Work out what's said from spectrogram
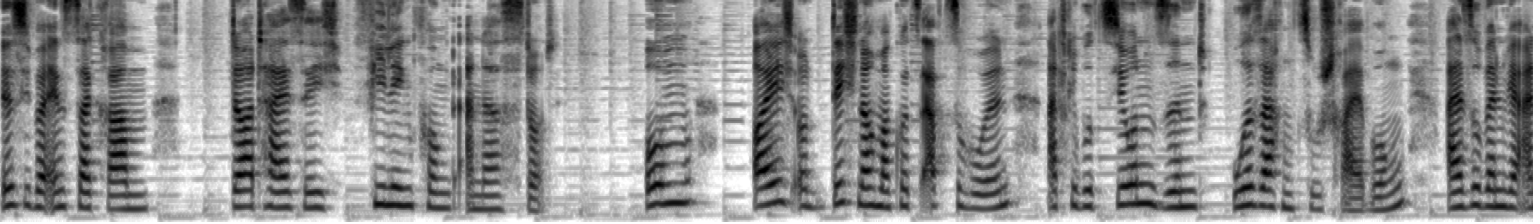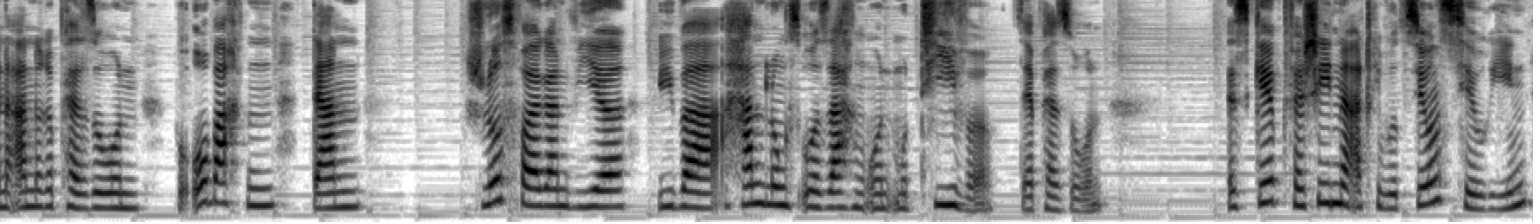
ist über Instagram. Dort heiße ich feeling.understood. Um euch und dich nochmal kurz abzuholen. Attributionen sind Ursachenzuschreibungen. Also wenn wir eine andere Person beobachten, dann schlussfolgern wir über Handlungsursachen und Motive der Person. Es gibt verschiedene Attributionstheorien,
